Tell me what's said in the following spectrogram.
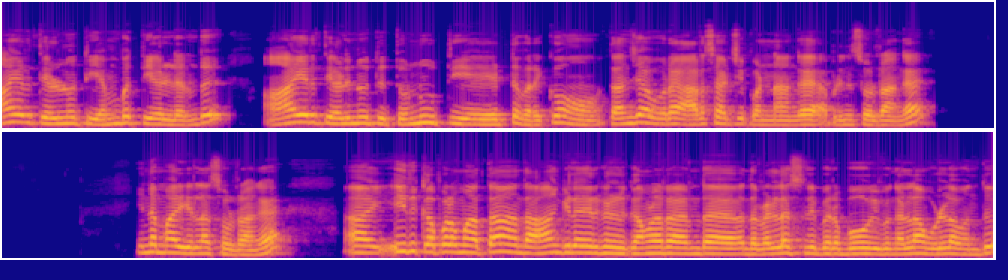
ஆயிரத்தி எழுநூற்றி எண்பத்தி ஏழுலேருந்து ஆயிரத்தி எழுநூற்றி தொண்ணூற்றி எட்டு வரைக்கும் தஞ்சாவூரை அரசாட்சி பண்ணாங்க அப்படின்னு சொல்கிறாங்க இந்த மாதிரி எல்லாம் சொல்கிறாங்க இதுக்கப்புறமா தான் அந்த ஆங்கிலேயர்கள் கவர்னராக இருந்த அந்த வெள்ளஸ்லி பிரபு இவங்கெல்லாம் உள்ளே வந்து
